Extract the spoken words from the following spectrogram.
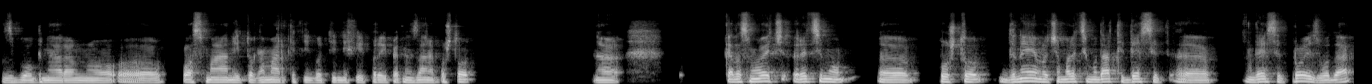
zbog naravno plasmana i toga marketinga od tih prvih 15 dana, pošto kada smo već recimo pošto dnevno ćemo recimo dati 10, 10 proizvoda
